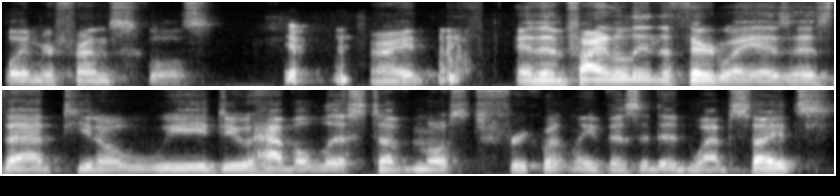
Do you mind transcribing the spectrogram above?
Blame your friends' schools. Yep. All right. And then finally, the third way is is that you know we do have a list of most frequently visited websites,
